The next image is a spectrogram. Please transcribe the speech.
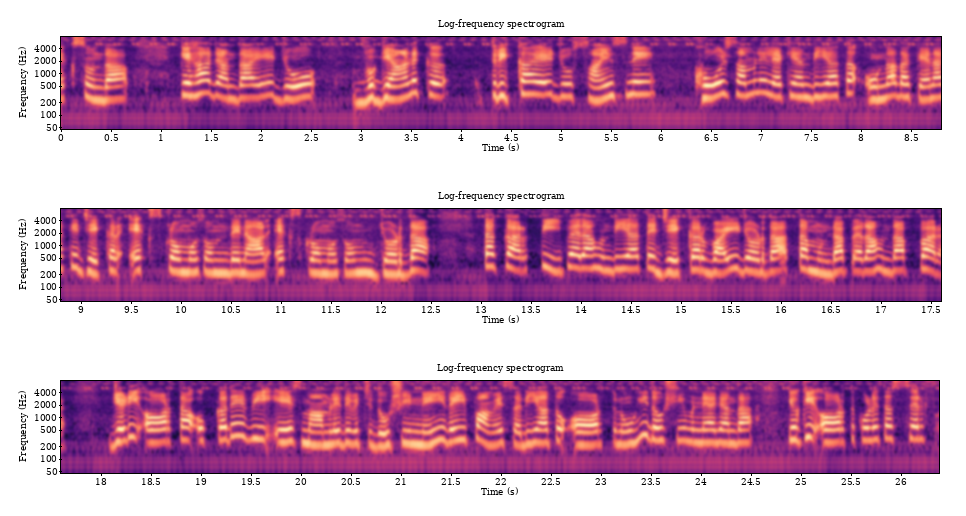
X ਹੁੰਦਾ। ਕਿਹਾ ਜਾਂਦਾ ਏ ਜੋ ਵਿਗਿਆਨਕ ਤਰੀਕਾ ਹੈ ਜੋ ਸਾਇੰਸ ਨੇ ਖੋਜ ਸਾਹਮਣੇ ਲੈ ਕੇ ਆਂਦੀ ਆ, ਤਾਂ ਉਹਨਾਂ ਦਾ ਕਹਿਣਾ ਕਿ ਜੇਕਰ X ਕ੍ਰੋਮੋਸੋਮ ਦੇ ਨਾਲ X ਕ੍ਰੋਮੋਸੋਮ ਜੁੜਦਾ, ਤਾਂ ਘਰ ਧੀ ਪੈਦਾ ਹੁੰਦੀ ਆ ਤੇ ਜੇਕਰ Y ਜੁੜਦਾ, ਤਾਂ ਮੁੰਡਾ ਪੈਦਾ ਹੁੰਦਾ। ਪਰ ਜਿਹੜੀ ਔਰਤ ਆ, ਉਹ ਕਦੇ ਵੀ ਇਸ ਮਾਮਲੇ ਦੇ ਵਿੱਚ ਦੋਸ਼ੀ ਨਹੀਂ ਰਹੀ, ਭਾਵੇਂ ਸਦੀਆਂ ਤੋਂ ਔਰਤ ਨੂੰ ਹੀ ਦੋਸ਼ੀ ਮੰਨਿਆ ਜਾਂਦਾ। ਕਿਉਂਕਿ ਔਰਤ ਕੋਲੇ ਤਾਂ ਸਿਰਫ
